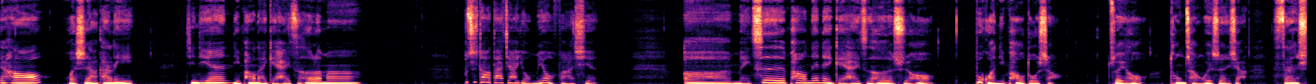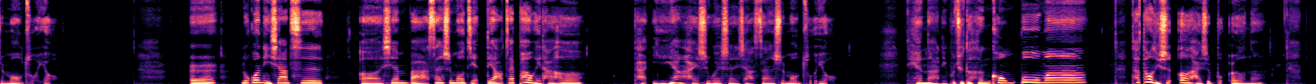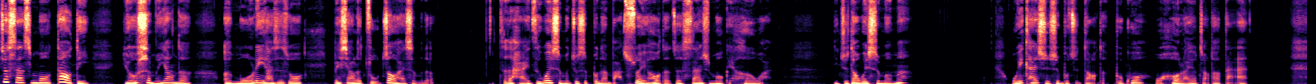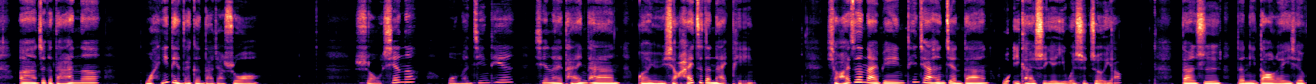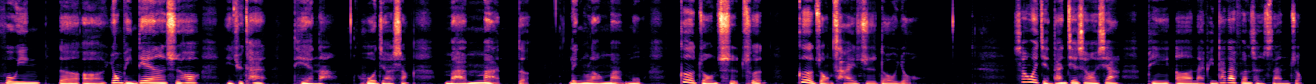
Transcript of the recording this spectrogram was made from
大家好，我是阿卡丽。今天你泡奶给孩子喝了吗？不知道大家有没有发现，呃，每次泡奶奶给孩子喝的时候，不管你泡多少，最后通常会剩下三十 ml 左右。而如果你下次，呃，先把三十 ml 减掉，再泡给他喝。他一样还是会剩下三十亩左右。天哪，你不觉得很恐怖吗？他到底是饿还是不饿呢？这三十亩到底有什么样的呃魔力，还是说被下了诅咒还是什么的？这个孩子为什么就是不能把最后的这三十亩给喝完？你知道为什么吗？我一开始是不知道的，不过我后来又找到答案。啊，这个答案呢，晚一点再跟大家说。首先呢，我们今天先来谈一谈关于小孩子的奶瓶。小孩子的奶瓶听起来很简单，我一开始也以为是这样。但是等你到了一些妇婴的呃用品店的时候，你去看，天哪，货架上满满的，琳琅满目。各种尺寸、各种材质都有。稍微简单介绍一下，瓶呃奶瓶大概分成三种。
